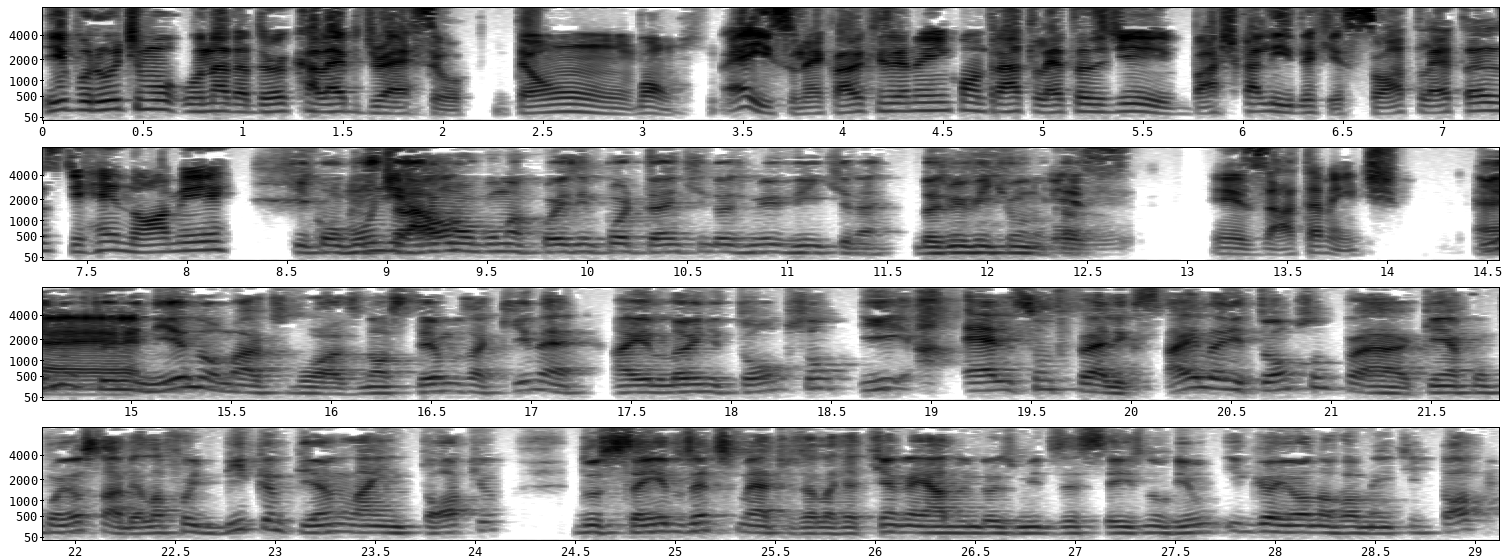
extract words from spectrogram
E por último, o nadador Caleb Dressel. Então, bom, é isso, né? Claro que você não ia encontrar atletas de baixo calibre aqui, só atletas de renome que conquistaram mundial. alguma coisa importante em 2020, né? 2021, no caso. Ex exatamente. E no é... feminino, Marcos Boas, nós temos aqui, né, a Elaine Thompson e a Alison Félix. A Elaine Thompson, para quem acompanhou sabe, ela foi bicampeã lá em Tóquio dos 100 e 200 metros. Ela já tinha ganhado em 2016 no Rio e ganhou novamente em Tóquio.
